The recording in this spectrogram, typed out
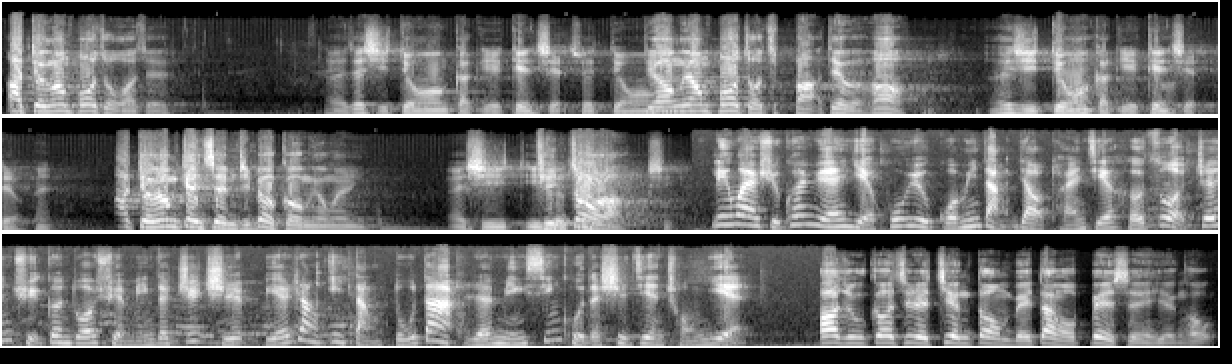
啊，中央补助偌济？呃，这是中央家己的建设，所以中央。中央补助一百对无？吼。那是中央家己的建设对。啊，中央建设毋是要公用的？呃，是。请坐了。是。另外，许坤元也呼吁国民党要团结合作，争取更多选民的支持，别让一党独大、人民辛苦的事件重演。啊，如果这个政党未当让百姓幸福，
